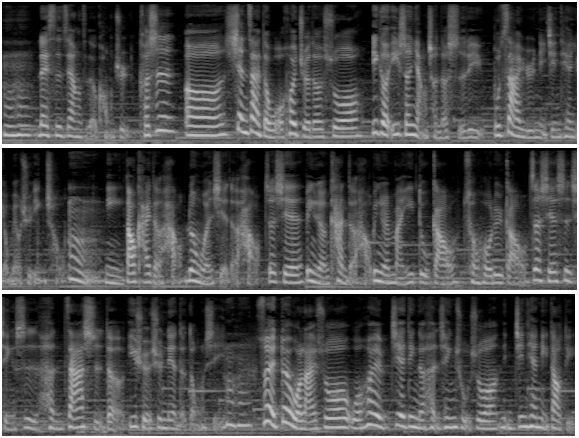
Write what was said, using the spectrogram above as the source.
嗯。嗯、类似这样子的恐惧，可是呃，现在的我会觉得说，一个医生养成的实力不在于你今天有没有去应酬，嗯，你刀开得好，论文写得好，这些病人看得好，病人满意度高，存活率高，这些事情是很扎实的医学训练的东西。嗯哼，所以对我来说，我会界定的很清楚，说你今天你到底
